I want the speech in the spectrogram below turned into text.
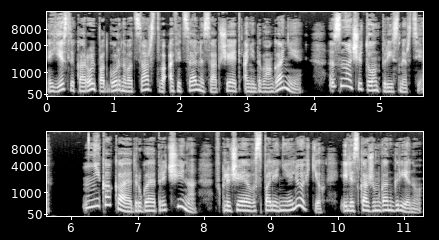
Если король Подгорного царства официально сообщает о недомогании, значит, он при смерти. Никакая другая причина, включая воспаление легких или, скажем, гангрену,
